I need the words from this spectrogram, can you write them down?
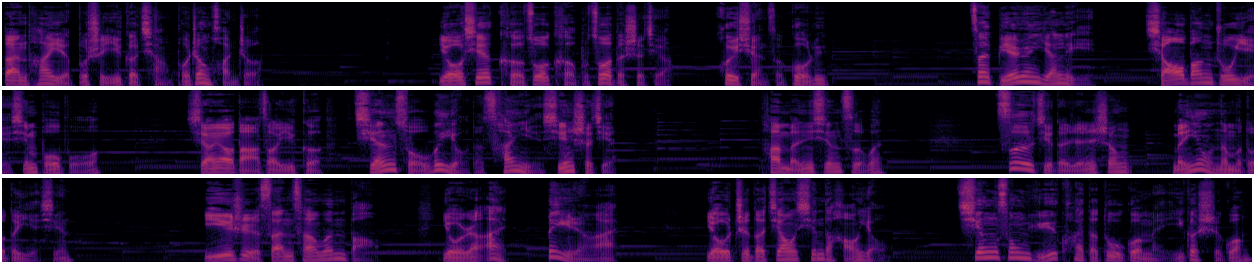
但他也不是一个强迫症患者。有些可做可不做的事情，会选择过滤。在别人眼里，乔帮主野心勃勃，想要打造一个前所未有的餐饮新世界。他扪心自问，自己的人生没有那么多的野心，一日三餐温饱，有人爱，被人爱，有值得交心的好友，轻松愉快的度过每一个时光，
